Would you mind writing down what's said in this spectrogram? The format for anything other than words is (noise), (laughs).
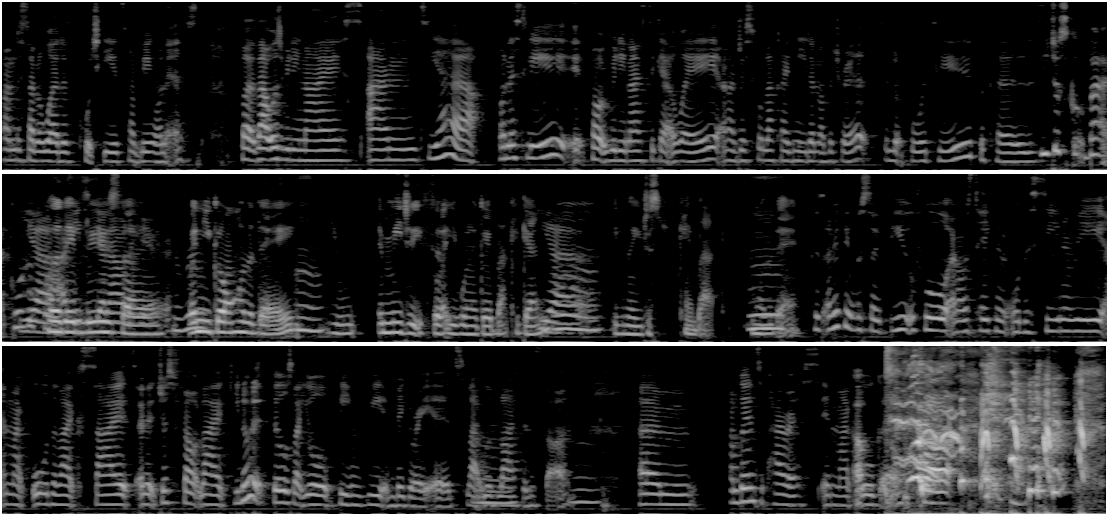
understand a word of Portuguese if I'm being honest. But that was really nice. And yeah, honestly, it felt really nice to get away. And I just feel like I need another trip to look forward to because You just got back. What Yeah. happened? Holiday I need to get blues out of though. here. When you go on holiday, mm. you immediately feel like you want to go back again. yeah. Mm. Even though you just came back from mm. holiday. because everything was so beautiful and I was taking in all the scenery and like all the like sights and it just felt like you know what it feels like you're being reinvigorated like with life and stuff. Um I'm going to Paris in like August, (laughs) but, (laughs)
